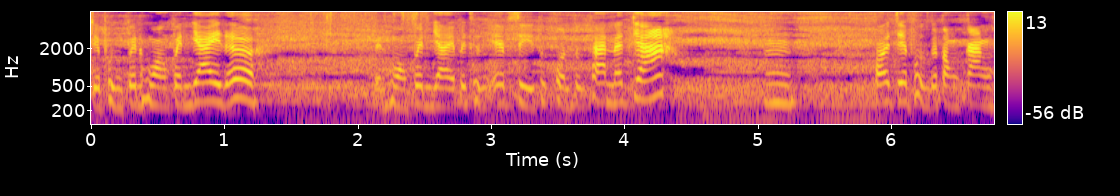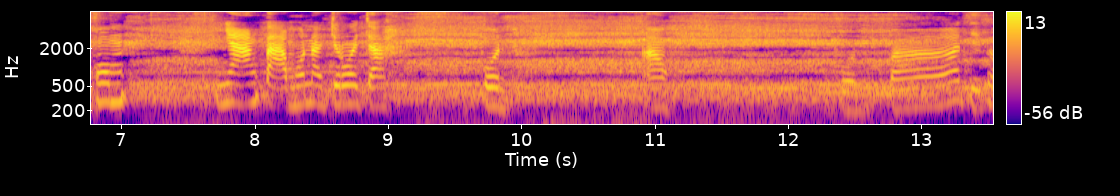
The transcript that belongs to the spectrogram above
จะพึงเป็นห่วงเป็นใยเด้อเป็นห่วงเป็นใยไปถึงเอฟซีทุกคนทุกท่านนะจ๊ะอืม พราะเจ๊ผึ่งก็ต้องกางห่มยางตามคนน่ะจรวยจ้ะคนเอาคนป้าจิโท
